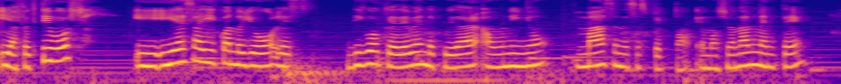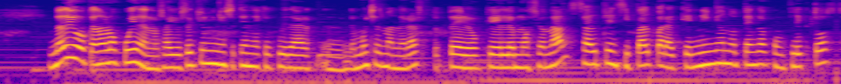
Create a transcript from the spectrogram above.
y afectivos. Y, y, es ahí cuando yo les digo que deben de cuidar a un niño más en ese aspecto, emocionalmente, no digo que no lo cuiden, o sea, yo sé que un niño se tiene que cuidar mm, de muchas maneras, pero que el emocional sea el principal para que el niño no tenga conflictos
